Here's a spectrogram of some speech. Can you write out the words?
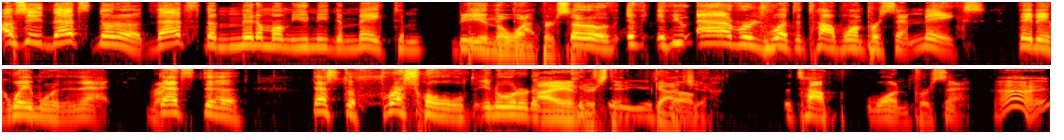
I'm saying that's no no no that's the minimum you need to make to Be in the top. 1%. So no, if if you average what the top one percent makes, they make way more than that. Right. That's the that's the threshold in order to I understand. Gotcha. The top one percent. All right.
